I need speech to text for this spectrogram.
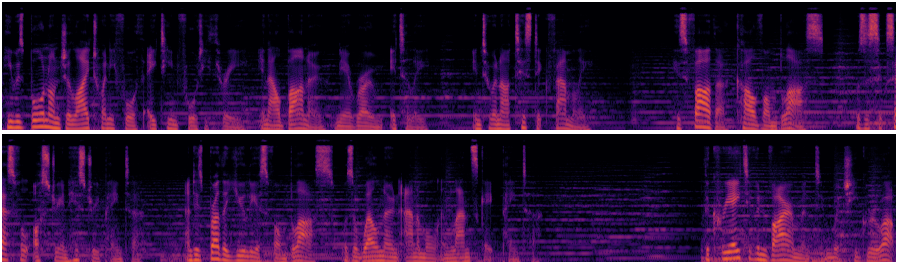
He was born on July 24, 1843, in Albano, near Rome, Italy, into an artistic family. His father, Karl von Blaas, was a successful Austrian history painter, and his brother Julius von Blaas was a well known animal and landscape painter. The creative environment in which he grew up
